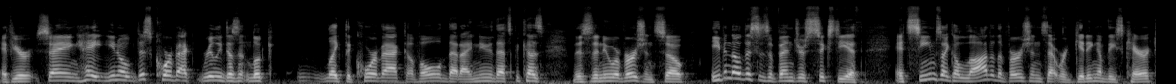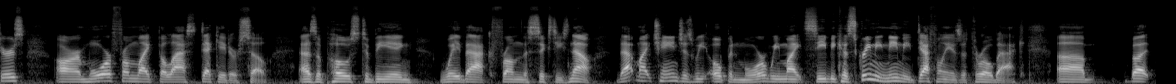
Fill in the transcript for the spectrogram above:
if you're saying, hey, you know, this Korvac really doesn't look like the Korvac of old that I knew, that's because this is a newer version. So even though this is Avengers 60th, it seems like a lot of the versions that we're getting of these characters are more from like the last decade or so, as opposed to being way back from the 60s. Now, that might change as we open more. We might see, because Screaming Mimi definitely is a throwback. Um, but,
